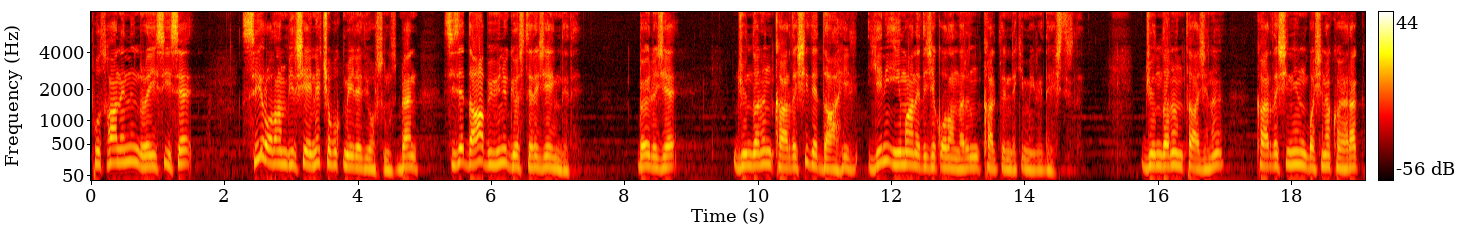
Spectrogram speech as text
Puthanenin reisi ise sihir olan bir şeye ne çabuk meylediyorsunuz. Ben size daha büyüğünü göstereceğim dedi. Böylece Cünda'nın kardeşi de dahil yeni iman edecek olanların kalplerindeki meyli değiştirdi. Cünda'nın tacını kardeşinin başına koyarak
